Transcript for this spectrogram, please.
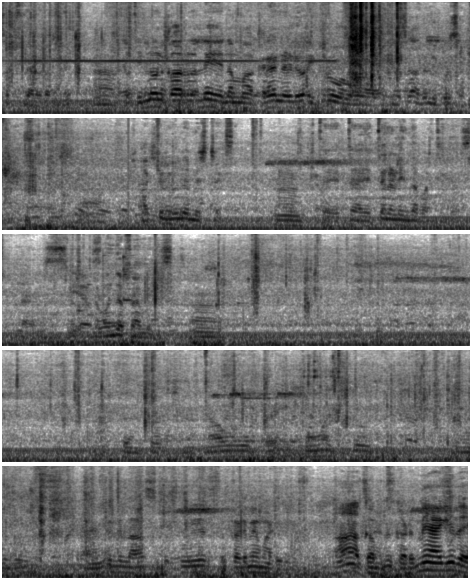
ಸತ್ತಿದ್ದಾರೆ ಅದರಲ್ಲಿ. ಮತ್ತು ಇನ್ನೊಂದು ಕಾರ್ನಲ್ಲಿ ನಮ್ಮ ಕರೇನಹಳ್ಳಿಯವರು ಇಬ್ಬರು ಸರ್ ಅದರಲ್ಲಿ ಇಬ್ಬರು ಸರ್ ಆ್ಯಕ್ಚುಲಿ ಒಂದೇ ಮಿಸ್ಟೇಕ್ ಸರ್. ಹ್ಞೂ ಎತ್ತ ಎತ್ತನಹಳ್ಳಿಯಿಂದ ಬರ್ತಿದ್ದೇವೆ ಸರ್. ಒಂದೇ ಫ್ಯಾಮಿಲಿ ಸರ್. ಹಾಂ. ನಾವು ಆ್ಯಕ್ಚುಲಿ ಲಾಸ್ಟ್ ಟೂ ಇಯರ್ಸ್ ಕಡಿಮೆ ಮಾಡಿದ್ವಿ ಹಾಂ ಕಮ್ಮಿ ಕಡಿಮೆ ಆಗಿದೆ.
